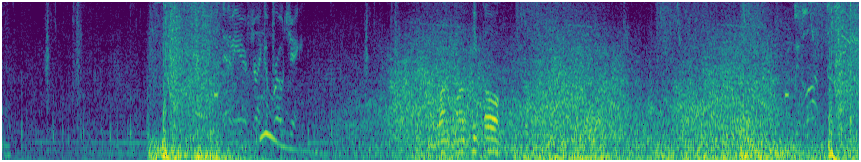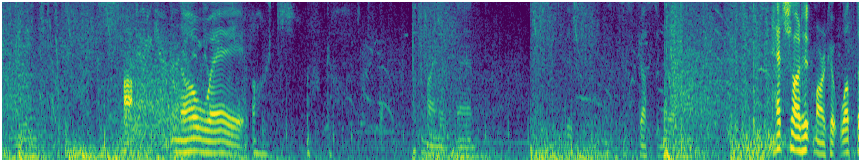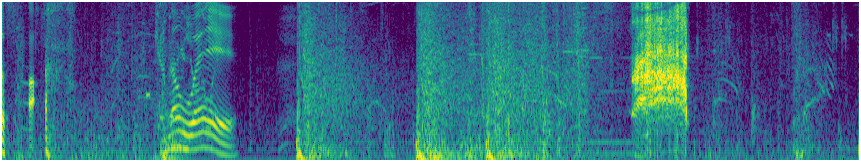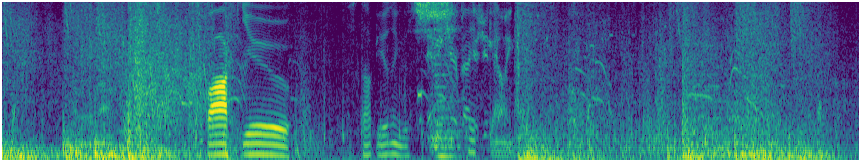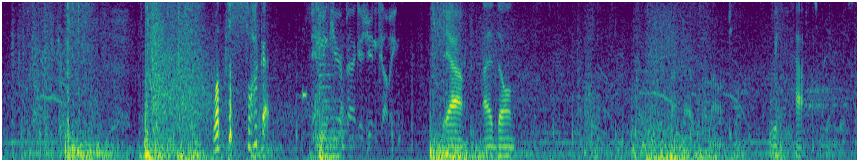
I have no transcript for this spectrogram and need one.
Enemy airstrike approaching. One more people. We've lost the lead. S- ah, Enemy care package no way. Oh, oh god. Final stand. This is disgusting now. Headshot hit marker. What the f? ah. Care package on no way. Fuck you. Fuck you. Stop using this shit gun. What the fuck? Enemy care package incoming. yeah, I don't. We have to win this.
